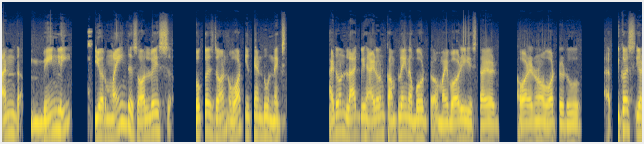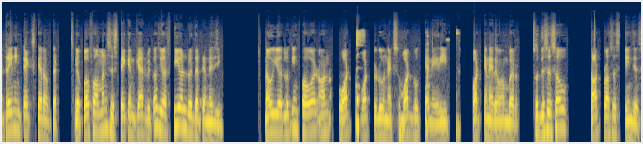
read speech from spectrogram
And mainly, your mind is always focused on what you can do next. I don't lag behind. I don't complain about uh, my body is tired or I don't know what to do Uh, because your training takes care of that. Your performance is taken care because you are fueled with that energy. Now you're looking forward on what what to do next. What book can I read? What can I remember? So this is how thought process changes.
